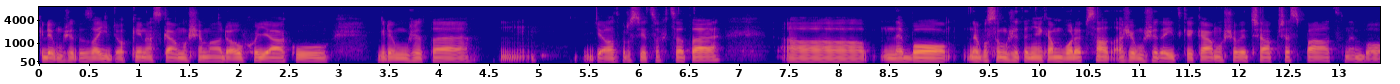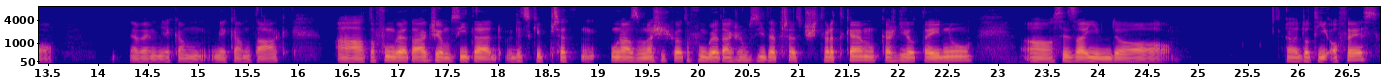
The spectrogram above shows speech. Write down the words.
kde můžete zajít do kina s kámošema, do obchodáků, kde můžete hm, dělat prostě co chcete, nebo, nebo se můžete někam odepsat a že můžete jít ke kámošovi třeba přespat, nebo nevím, někam, někam tak. A to funguje tak, že musíte vždycky před, u nás v naší škole to funguje tak, že musíte před čtvrtkem každého týdnu uh, si zajít do, do té office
